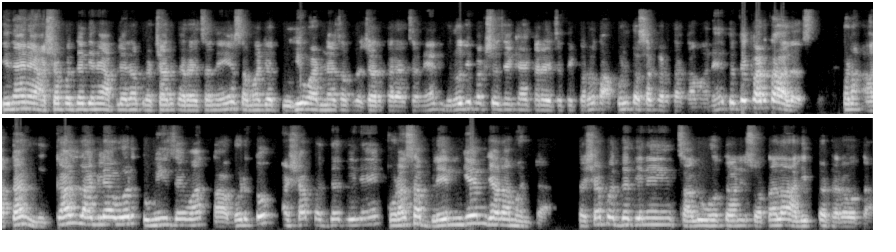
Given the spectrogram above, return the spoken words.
की नाही नाही अशा पद्धतीने आपल्याला प्रचार करायचा नाही समाजात दुही वाढण्याचा प्रचार करायचा नाही विरोधी पक्ष जे काय करायचं ते करत आपण तसं करता कामा नये तर ते करता आलं असतं. पण आता निकाल लागल्यावर तुम्ही जेव्हा ताबडतोब अशा पद्धतीने थोडासा ब्लेम गेम ज्याला म्हणता तशा पद्धतीने चालू होतं आणि स्वतःला अलिप्त ठरवता.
